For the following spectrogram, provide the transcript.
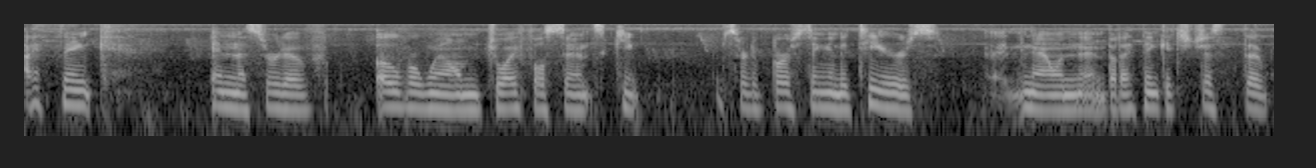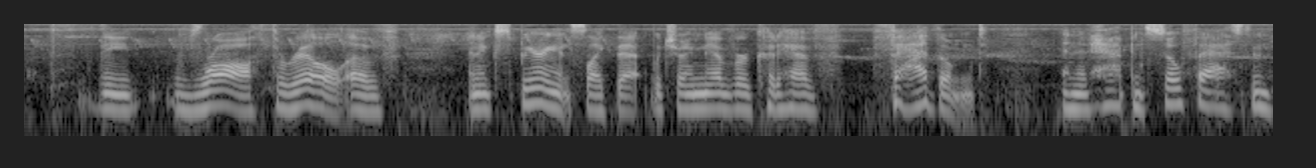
I think, in the sort of overwhelmed, joyful sense, keep sort of bursting into tears now and then. But I think it's just the the raw thrill of an experience like that, which I never could have fathomed. And it happened so fast, and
